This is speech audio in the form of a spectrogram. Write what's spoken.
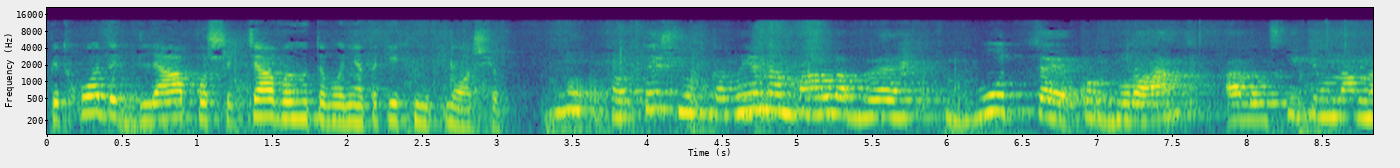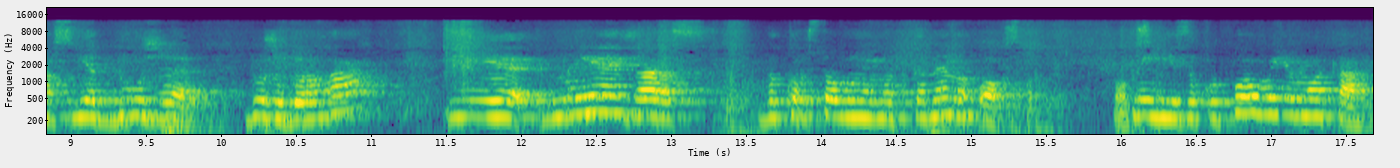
підходить для пошиття виготовлення таких ношів? Ну, фактично тканина мала би бути кордура, але оскільки вона в нас є дуже, дуже дорога, і ми зараз використовуємо тканину Оксфорд. Ми її закуповуємо так.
